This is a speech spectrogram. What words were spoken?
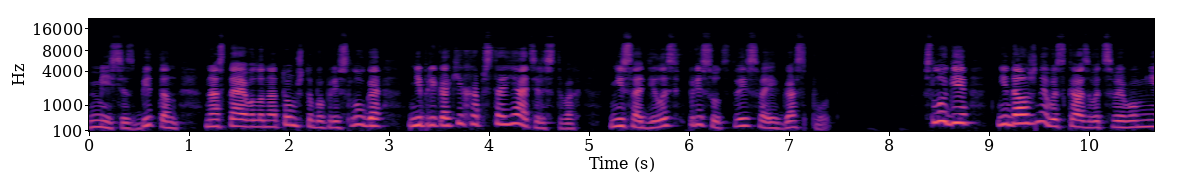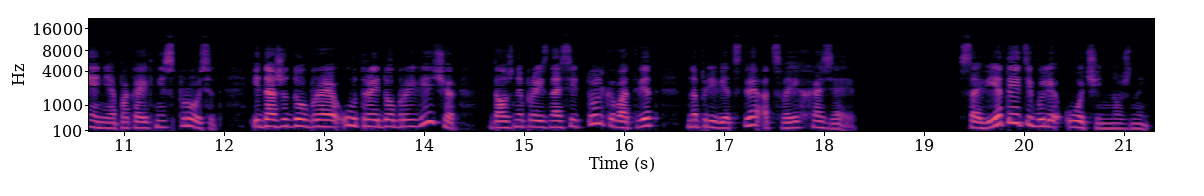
Миссис Биттон настаивала на том, чтобы прислуга ни при каких обстоятельствах не садилась в присутствии своих господ. Слуги не должны высказывать своего мнения, пока их не спросят, и даже «доброе утро» и «добрый вечер» должны произносить только в ответ на приветствие от своих хозяев. Советы эти были очень нужны.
